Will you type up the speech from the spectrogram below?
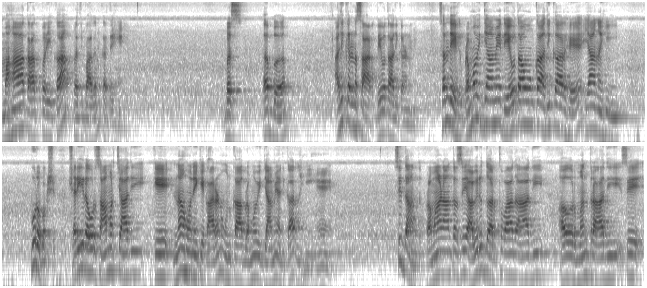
महातात्पर्य का प्रतिपादन करते हैं बस अब अधिकरण सार देवताधिकरण में संदेह ब्रह्म विद्या में देवताओं का अधिकार है या नहीं पूर्व पक्ष शरीर और सामर्थ्य आदि के न होने के कारण उनका ब्रह्म विद्या में अधिकार नहीं है। सिद्धांत, प्रमाणांतर से अविरुद्ध अर्थवाद आदि और मंत्र आदि से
